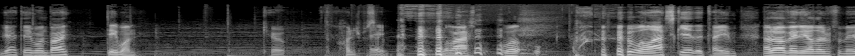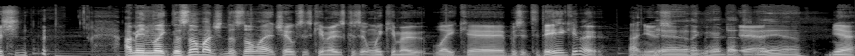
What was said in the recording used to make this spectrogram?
Yeah, day one Bye. Day one. Cool. Hundred percent. We'll ask. we'll, we'll ask you at the time. I don't have any other information. I mean, like, there's not much. There's not much else that's came out because it only came out like uh, was it today? It came out that news. yeah, I think we heard that Yeah. today. Yeah.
